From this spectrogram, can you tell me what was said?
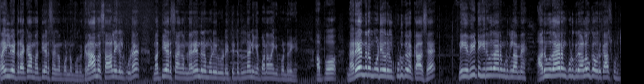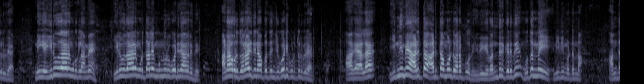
ரயில்வே ட்ராக்காக மத்திய அரசாங்கம் பண்ணும்போது. கிராம சாலைகள் கூட மத்திய அரசாங்கம் நரேந்திர மோடி அவர்களுடைய திட்டத்தில் தான் நீங்கள் பணம் வாங்கி பண்ணுறீங்க அப்போது நரேந்திர மோடி அவர்கள் கொடுக்குற காசை நீங்கள் வீட்டுக்கு இருபதாயிரம் கொடுக்கலாமே? அறுபதாயிரம் கொடுக்குற அளவுக்கு அவர் காசு கொடுத்துருக்கார் நீங்கள் இருபதாயிரம் கொடுக்கலாமே? இருபதாயிரம் கொடுத்தாலே முந்நூறு கோடி தான் வருது. ஆனால் அவர் தொள்ளாயிரத்தி நாற்பத்தஞ்சு கோடி கொடுத்துருக்குறார். ஆகையால் இன்னுமே அடுத்த அடுத்த அமௌண்ட் வரப்போகுது. இது வந்திருக்கிறது முதன்மை நிதி மட்டும்தான். அந்த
